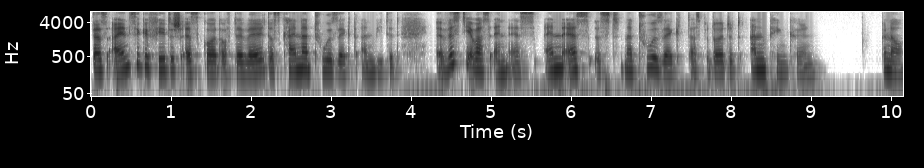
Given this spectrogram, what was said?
das einzige Fetisch-Escort auf der Welt, das kein Natursekt anbietet. Äh, wisst ihr, was NS? NS ist Natursekt. Das bedeutet anpinkeln. Genau.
